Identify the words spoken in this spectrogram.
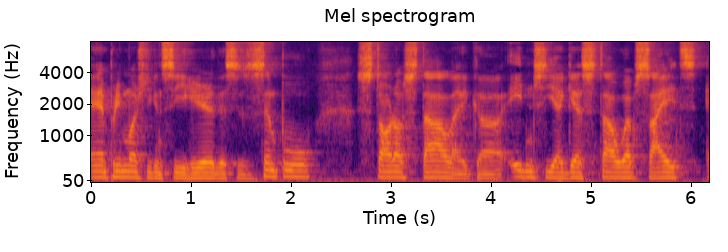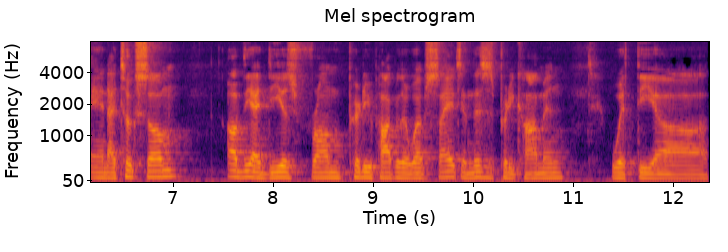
And pretty much you can see here, this is simple startup style, like uh, agency, I guess, style websites. And I took some of the ideas from pretty popular websites, and this is pretty common with the uh,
